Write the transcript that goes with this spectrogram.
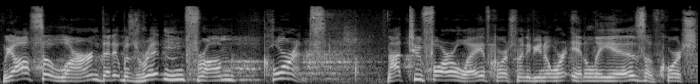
We also learned that it was written from Corinth. Not too far away. Of course, many of you know where Italy is. Of course,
